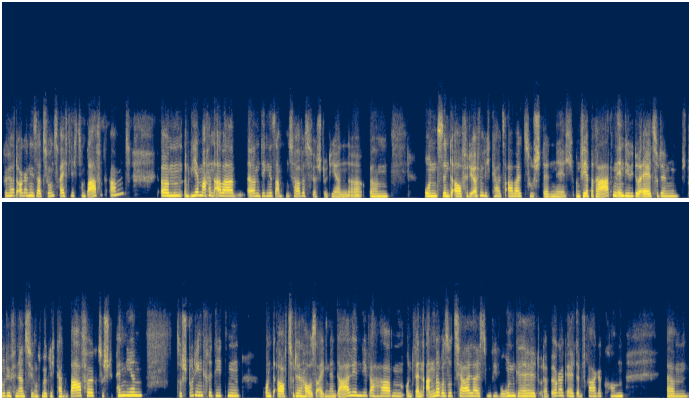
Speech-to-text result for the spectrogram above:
gehört organisationsrechtlich zum BAföG-Amt. Ähm, und wir machen aber ähm, den gesamten Service für Studierende ähm, und sind auch für die Öffentlichkeitsarbeit zuständig. Und wir beraten individuell zu den Studienfinanzierungsmöglichkeiten BAföG, zu Stipendien, zu Studienkrediten und auch zu den hauseigenen Darlehen, die wir haben. Und wenn andere Sozialleistungen wie Wohngeld oder Bürgergeld in Frage kommen, ähm,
